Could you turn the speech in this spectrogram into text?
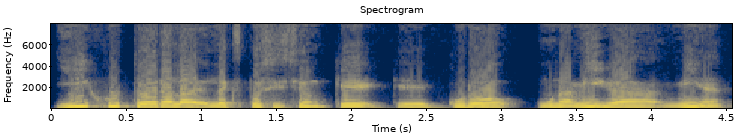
Y justo era la, exposición que, que, curó una amiga mía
